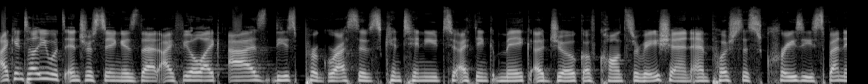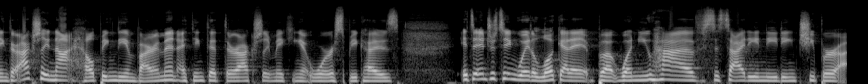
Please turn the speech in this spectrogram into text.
I can tell you what's interesting is that I feel like as these progressives continue to, I think, make a joke of conservation and push this crazy spending, they're actually not helping the environment. I think that they're actually making it worse because it's an interesting way to look at it. But when you have society needing cheaper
